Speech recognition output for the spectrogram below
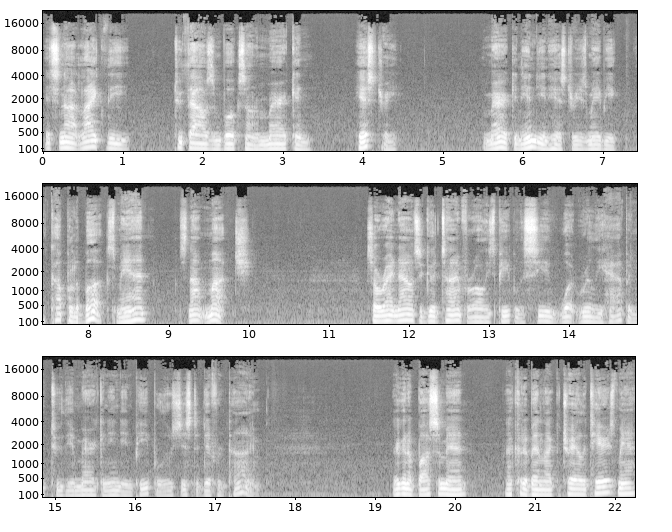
It's not like the 2,000 books on American history. American Indian history is maybe a couple of books, man. It's not much. So right now it's a good time for all these people to see what really happened to the American Indian people. It was just a different time. They're gonna bust them in. That could have been like the Trail of Tears, man.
